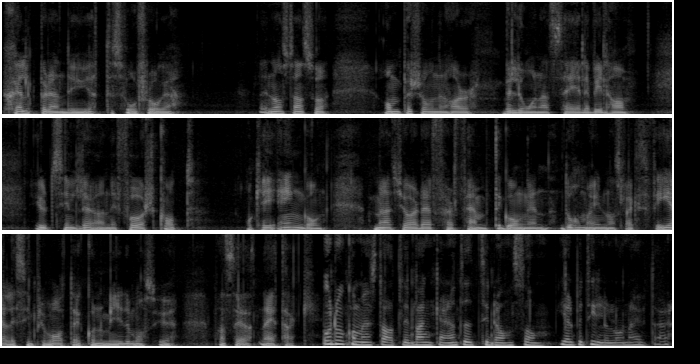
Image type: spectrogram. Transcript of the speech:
skälper den? Det är en jättesvår fråga. Någonstans så, om personen har belånat sig eller vill ha ut sin lön i förskott okej okay, en gång. Men att göra det för femte gången, då har man ju någon slags fel i sin privata ekonomi. Då måste ju man säga nej tack. Och då kommer en statlig bankgaranti till de som hjälper till att låna ut där?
